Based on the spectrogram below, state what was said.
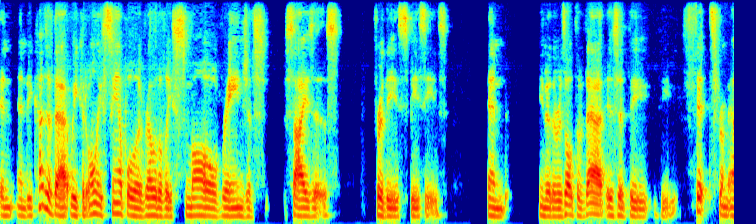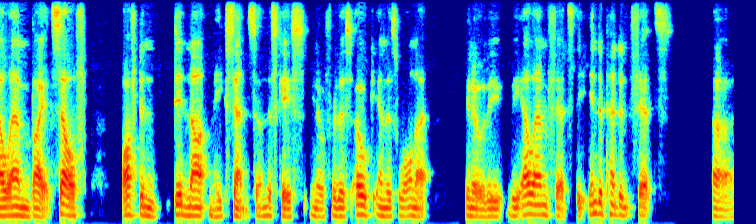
And, and because of that, we could only sample a relatively small range of sizes for these species. And you know, the result of that is that the, the fits from LM by itself often did not make sense. So in this case, you know, for this oak and this walnut, you know, the, the LM fits, the independent fits uh,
